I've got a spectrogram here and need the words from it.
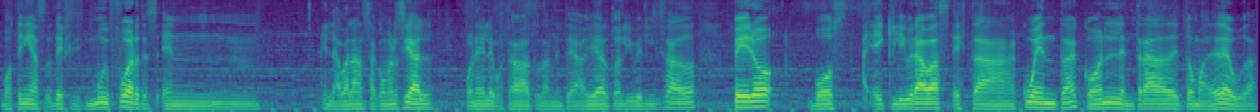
vos tenías déficits muy fuertes en, en la balanza comercial, ponele, pues estaba totalmente abierto, liberalizado, pero vos equilibrabas esta cuenta con la entrada de toma de deuda.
